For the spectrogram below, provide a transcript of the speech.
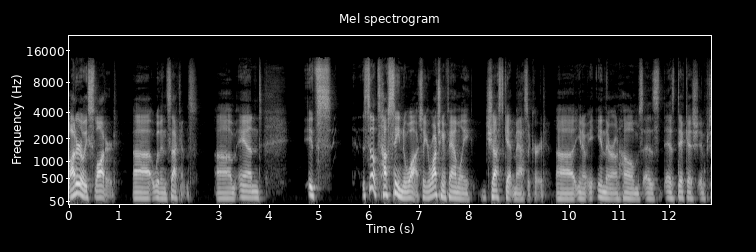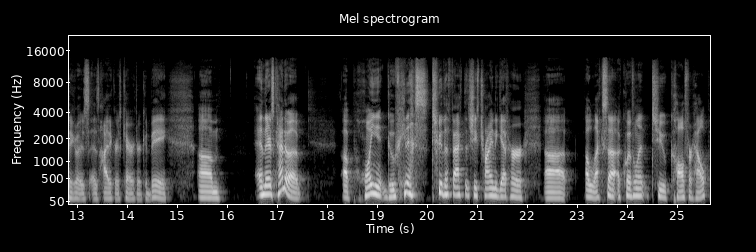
utterly slaughtered uh, within seconds. Um, and it's it's still a tough scene to watch. Like you're watching a family just get massacred, uh, you know, in, in, their own homes, as as dickish in particular as, as Heidecker's character could be. Um, and there's kind of a a poignant goofiness to the fact that she's trying to get her uh, Alexa equivalent to call for help.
